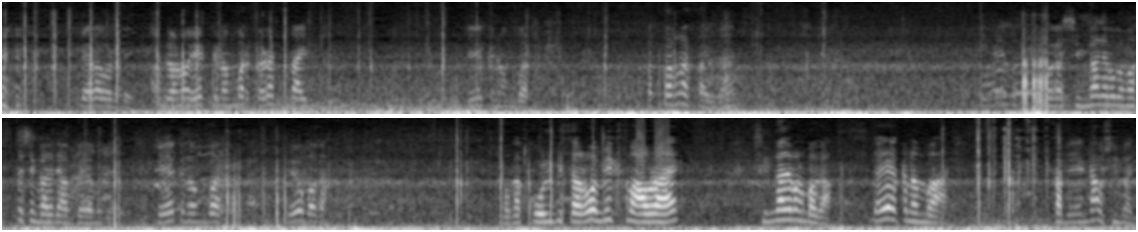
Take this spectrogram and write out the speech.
पेरा वरते मित्रांनो एक नंबर कडक साईज एक नंबर खतरनाक साईज आहे. बघा शिंगाले बघा मस्त शिंगाले त्या पेऱ्यामध्ये एक नंबर हे बघा. बघा कोलबी सर्व मिक्स मावरा आहे. शिंगाले पण बघा. एक नंबर. बेंडाव शिंगाली.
